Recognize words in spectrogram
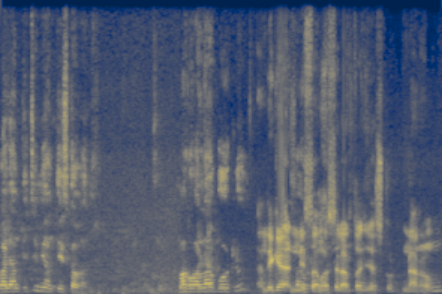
వాళ్ళు ఎంత ఇచ్చి మేము అంత తీసుకోవాలి. మాకు వల్ల బోట్లు అందుకే అన్ని సమస్యలు అర్థం చేసుకుంటున్నాను.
